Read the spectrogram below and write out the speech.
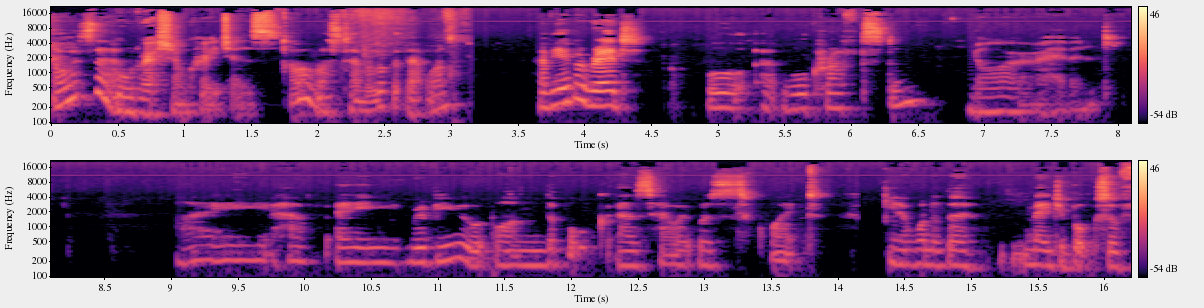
Oh, is there? called Rational Creatures. Oh, I must have a look at that one. Have you ever read Wal- uh? No, I haven't. I have a review on the book as how it was quite, you know, one of the major books of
